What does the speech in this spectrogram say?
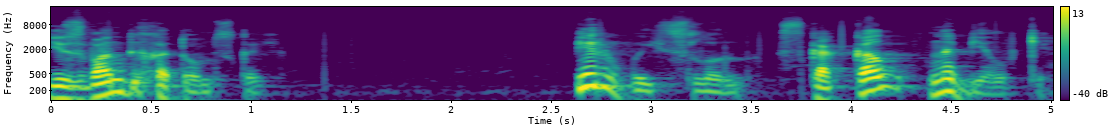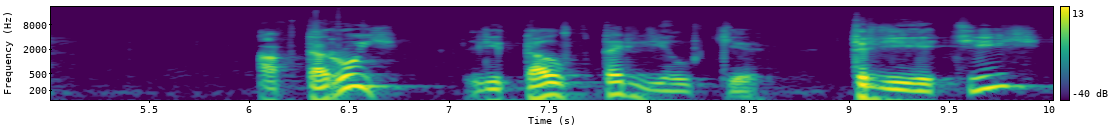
из Ванды Хатомской. Первый слон скакал на белке, а второй летал в тарелке, третий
